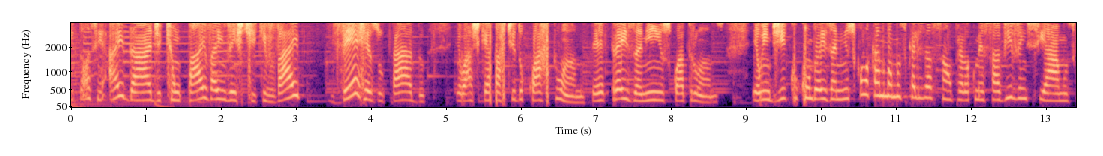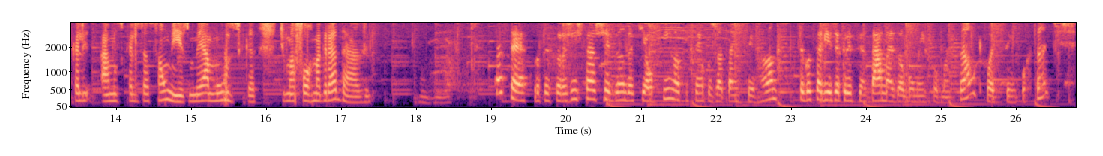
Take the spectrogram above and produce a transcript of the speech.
Então, assim, a idade que um pai vai investir, que vai ver resultado, eu acho que é a partir do quarto ano, ter três aninhos, quatro anos. Eu indico com dois aninhos colocar numa musicalização para ela começar a vivenciar a, musicali a musicalização mesmo, né, a música de uma forma agradável. Uhum. Tá certo, professora. A gente está chegando aqui ao fim, nosso tempo já está encerrando. Você gostaria de acrescentar mais alguma informação que pode ser importante?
